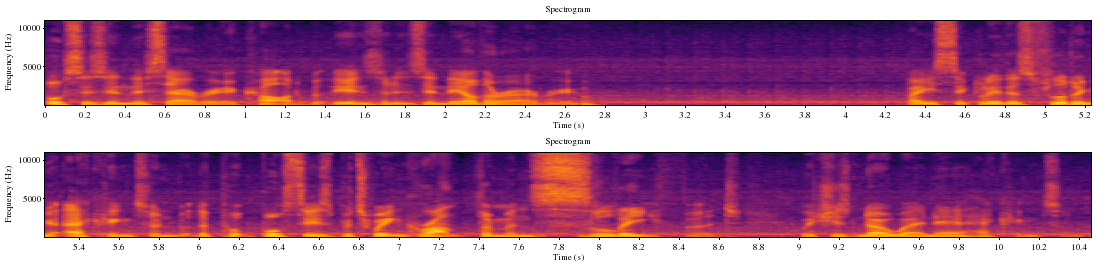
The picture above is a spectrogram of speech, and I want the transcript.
buses in this area card, but the incident's in the other area. Basically, there's flooding at Eckington, but they put buses between Grantham and Sleaford, which is nowhere near Heckington.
